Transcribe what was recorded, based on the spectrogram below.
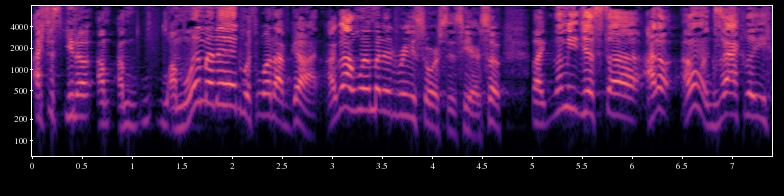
I just, you know, I'm, I'm, I'm limited with what I've got. I've got limited resources here. So like, let me just, uh, I don't, I don't exactly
